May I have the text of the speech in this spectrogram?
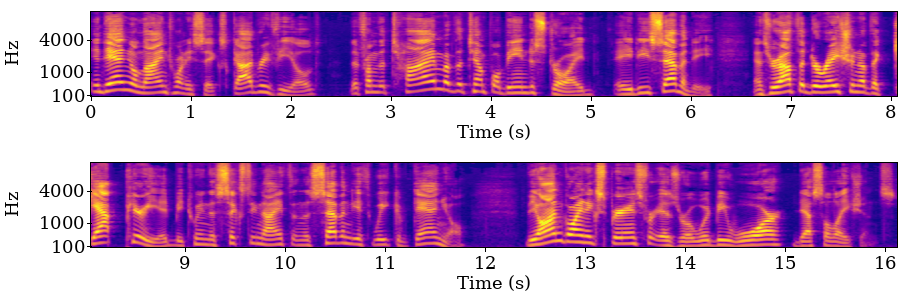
In Daniel 9:26, God revealed that from the time of the temple being destroyed, AD 70, and throughout the duration of the gap period between the 69th and the 70th week of Daniel, the ongoing experience for Israel would be war desolations.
